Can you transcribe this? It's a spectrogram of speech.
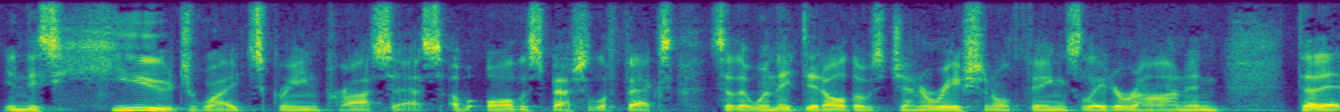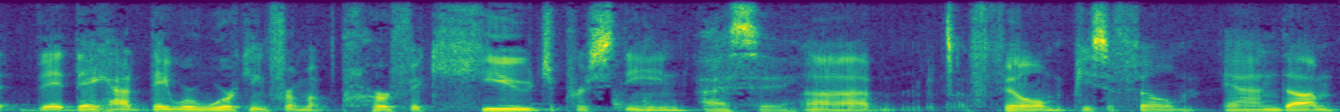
in this huge widescreen process of all the special effects, so that when they did all those generational things later on, and that they, they had they were working from a perfect, huge, pristine I see. uh, film, piece of film. And um,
